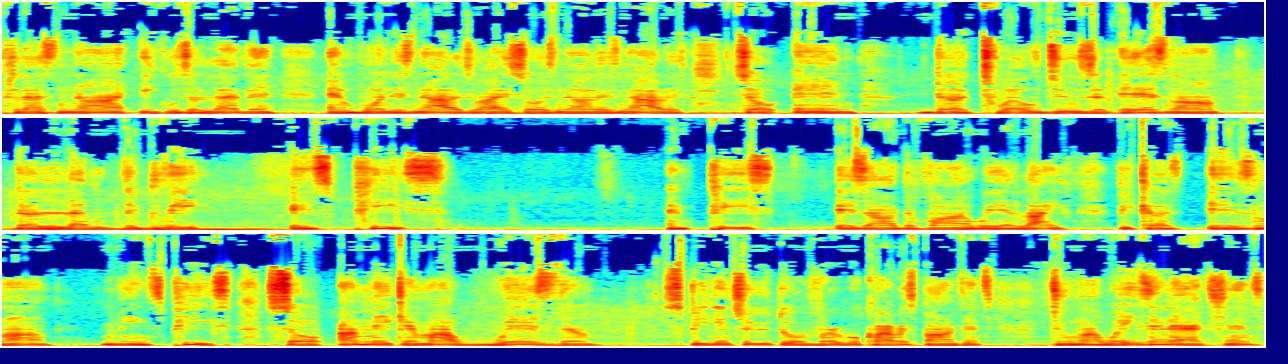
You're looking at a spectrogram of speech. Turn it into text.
plus nine equals 11 and one is knowledge, right? So it's knowledge, knowledge. So in the 12 Jewels of Islam, the 11th degree is peace. And peace is our divine way of life because Islam means peace. So I'm making my wisdom speaking to you through a verbal correspondence, through my ways and actions.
